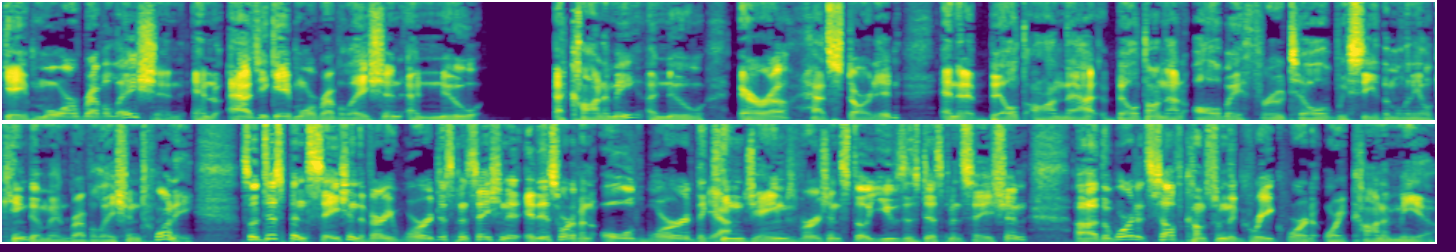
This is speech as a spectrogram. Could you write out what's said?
gave more revelation, and as He gave more revelation, a new economy, a new era had started, and then it built on that, built on that all the way through till we see the millennial kingdom in Revelation 20. So dispensation, the very word dispensation, it, it is sort of an old word. The Yeah. King James version still uses dispensation. Uh, the word itself comes from the Greek word oikonomia.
